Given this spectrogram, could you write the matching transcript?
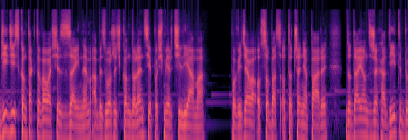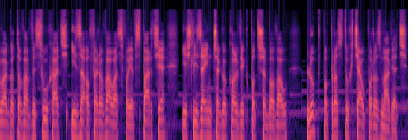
Gigi skontaktowała się z Zainem, aby złożyć kondolencje po śmierci Liama, powiedziała osoba z otoczenia pary, dodając, że Hadid była gotowa wysłuchać i zaoferowała swoje wsparcie, jeśli Zayn czegokolwiek potrzebował lub po prostu chciał porozmawiać.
